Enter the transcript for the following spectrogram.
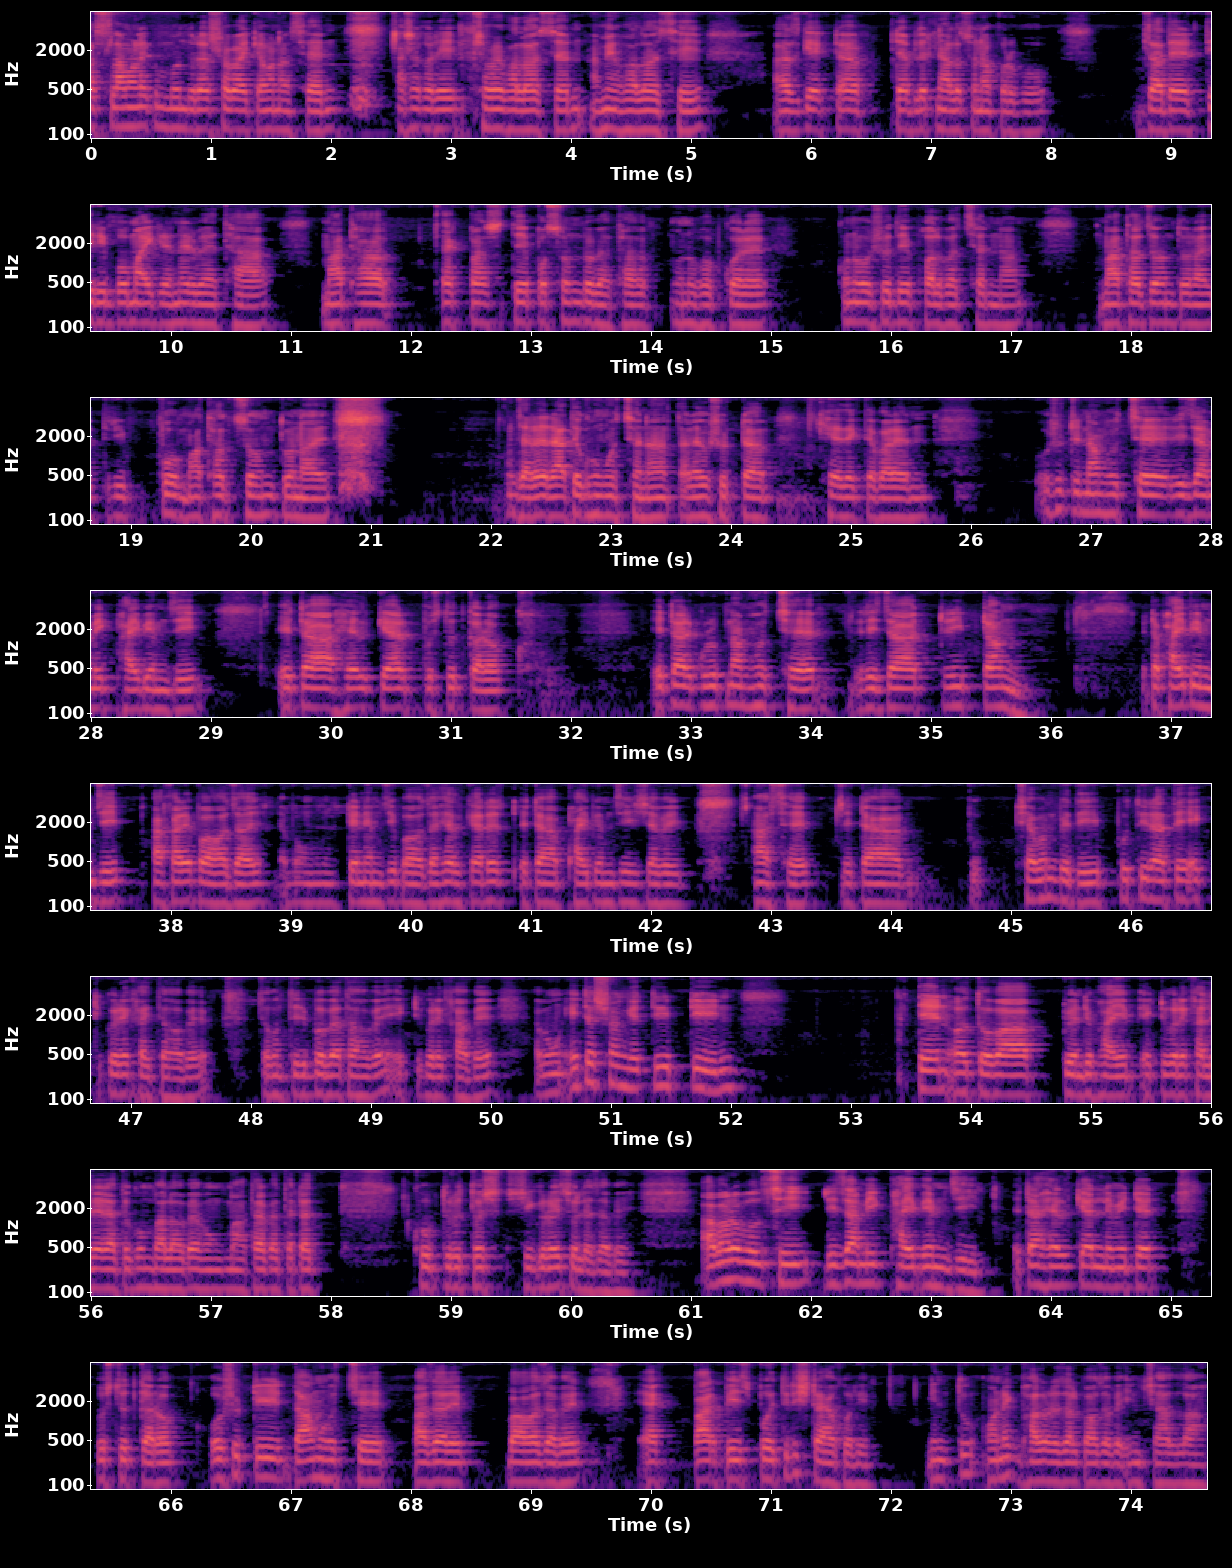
আসসালামু আলাইকুম বন্ধুরা, সবাই কেমন আছেন? আশা করি সবাই ভালো আছেন, আমিও ভালো আছি। আজকে একটা ট্যাবলেট নিয়ে আলোচনা করব, যাদের তীব্র মাইগ্রেনের ব্যথা, মাথা এক পাশ দিয়ে প্রচণ্ড ব্যথা অনুভব করে, কোনো ওষুধে ফল পাচ্ছেন না, মাথা যন্ত্রণায়, তীব্র মাথার যন্ত্রণায়, যারা রাতে ঘুম হচ্ছে না, তারা ওষুধটা খেয়ে দেখতে পারেন। ওষুধটির নাম হচ্ছে রিজামিক ফাইভ এমজি এটা হেলথ কেয়ার প্রস্তুতকারক। এটার গ্রুপ নাম হচ্ছে রিজা ট্রিপটন এটা ফাইভ এমজি আকারে পাওয়া যায় এবং টেন এমজি পাওয়া যায়। হেলথ কেয়ারের এটা ফাইভ এমজি হিসাবে আছে। এটা সেবনবিধি প্রতি রাতে একটি করে খাইতে হবে। যখন তীব্র ব্যথা হবে, একটি করে খাবে এবং এটার সঙ্গে ট্রিপটিন টেন অথবা টোয়েন্টি ফাইভ একটু করে খেলে রাতে ঘুম ভালো হবে এবং মাথার ব্যথাটা খুব দ্রুত শীঘ্রই চলে যাবে। আবারও বলছি ডিজামিক ফাইভ এমজি এটা হেলথ কেয়ার লিমিটেড প্রস্তুতকারক। ওষুধটির দাম হচ্ছে বাজারে পাওয়া যাবে এক পার পিস পঁয়ত্রিশ টাকা করে। কিন্তু অনেক ভালো রেজাল্ট পাওয়া যাবে, ইনশাআল্লাহ।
